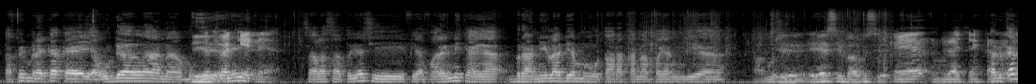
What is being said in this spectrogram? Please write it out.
Tapi mereka kayak ya udahlah, nah mungkin Iya. ini ya. Salah satunya si Via Valen ini kayak beranilah dia mengutarakan apa yang dia. Bagus sih. Iya sih bagus sih. Kayak dilecehkan. Tapi kan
